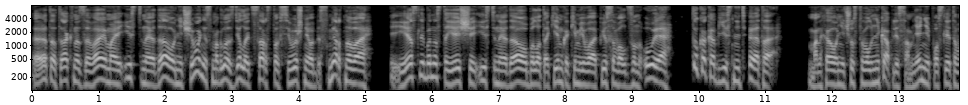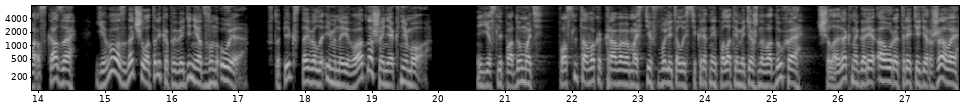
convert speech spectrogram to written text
Это так называемая истинная Дао ничего не смогло сделать царство Всевышнего Бессмертного, если бы настоящее истинное Дао было таким, каким его описывал Цзун Уэ, то как объяснить это? Манхао не чувствовал ни капли сомнений после этого рассказа, его озадачило только поведение Цзун Уэ. В тупик ставило именно его отношение к нему. Если подумать, после того, как кровавый мастиф вылетел из секретной палаты мятежного духа, человек на горе Ауры Третьей Державы,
